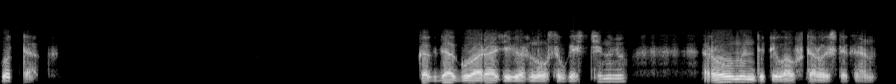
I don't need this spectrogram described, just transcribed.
Вот так. Когда Гуарази вернулся в гостиную, Роумен допивал второй стакан.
